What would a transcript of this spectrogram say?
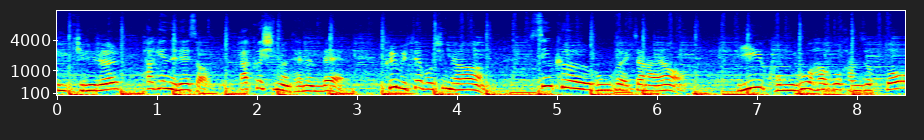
그 길이를 확인을 해서 깎으시면 되는데 그 밑에 보시면 싱크 공구가 있잖아요. 이 공구하고 간섭도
